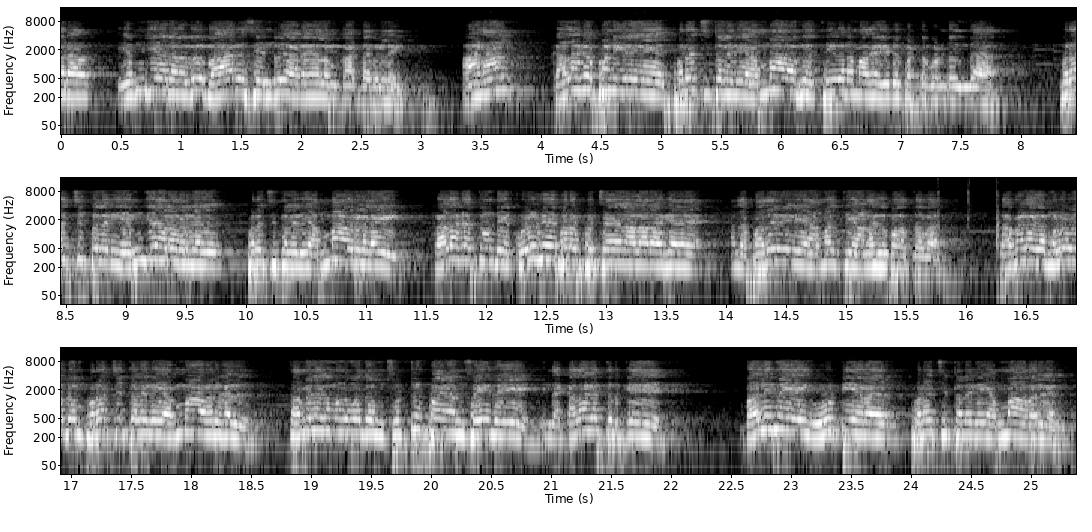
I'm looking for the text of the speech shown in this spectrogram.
எம்ஜிஆர் அவர்கள் வாரிசு என்று அடையாளம் காட்டவில்லை. ஆனால் கழக பணிகளிலே புரட்சி தலைவி அம்மா அவர்கள் தீவிரமாக ஈடுபட்டுக் கொண்டிருந்தார். புரட்சி தலைவி எம்ஜிஆர் அவர்கள் புரட்சி தலைவி அம்மா அவர்களை கழகத்தினுடைய கொள்கை பரப்பு செயலாளராக அந்த பதவியிலே அமர்த்தி அழகு பார்த்தவர். தமிழகம் முழுவதும் புரட்சி தலைவி அம்மா அவர்கள் தமிழகம் முழுவதும் சுற்றுப்பயணம் செய்து இந்த கழகத்திற்கு வலிமையை ஊட்டியவர் புரட்சி தலைவி அம்மா அவர்கள்.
